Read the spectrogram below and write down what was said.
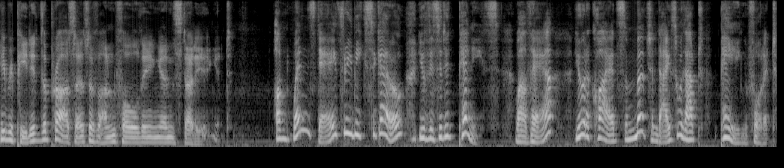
he repeated the process of unfolding and studying it. On Wednesday, three weeks ago, you visited Penney's. While there, you acquired some merchandise without paying for it.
